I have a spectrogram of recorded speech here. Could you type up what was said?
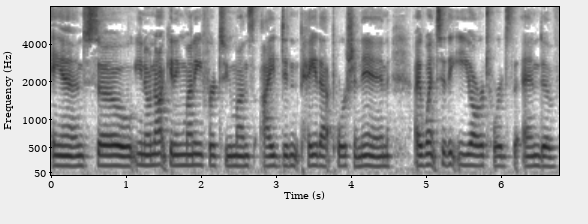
And so, you know, not getting money for 2 months, I didn't pay that portion in. I went to the ER towards the end of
